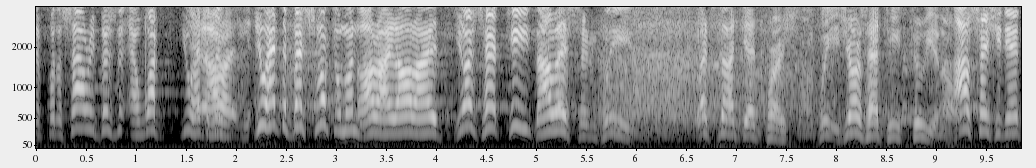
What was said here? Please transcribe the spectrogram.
uh, for the salary business. And what? You had Yeah, the all best. right. You had the best looking one. All right, all right. Yours had teeth. Now, listen, please. Let's not get personal, please. Yours had teeth, too, you know. I'll say she did.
